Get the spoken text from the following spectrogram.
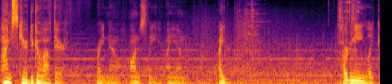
I'm scared to go out there right now. Honestly, I am. I. Part of me, like,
